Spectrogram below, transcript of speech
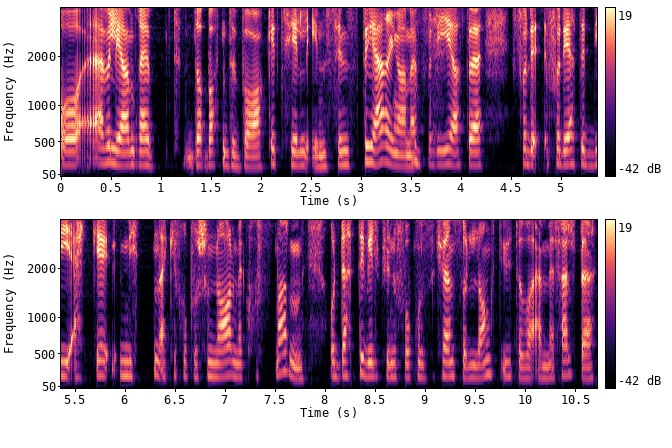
og Jeg vil gjerne dreie debatten tilbake til innsynsbegjæringene. fordi at, fordi, fordi at de er ikke, Nytten er ikke proporsjonal med kostnaden. og Dette vil kunne få konsekvenser langt utover ME-feltet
